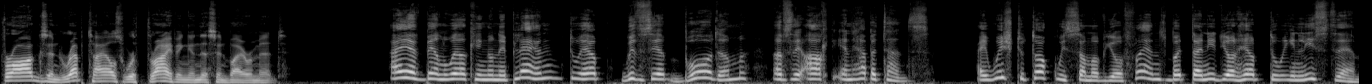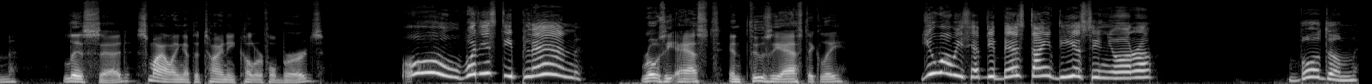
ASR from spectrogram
frogs, and reptiles were thriving in this environment. I have been working on a plan to help with the boredom of the Ark inhabitants. I wish to talk with some of your friends, but I need your help to enlist them, Liz said, smiling at the tiny, colorful birds. Oh, what is the plan? Rosie asked enthusiastically. You always have the best idea, Senora. Boredom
